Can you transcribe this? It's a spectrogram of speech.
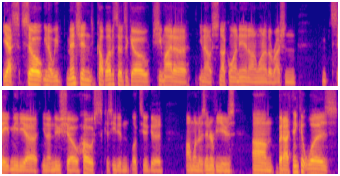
yes, so you know we mentioned a couple episodes ago she might have you know snuck one in on one of the Russian state media you know news show hosts because he didn't look too good on one of his interviews. Um, but I think it was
